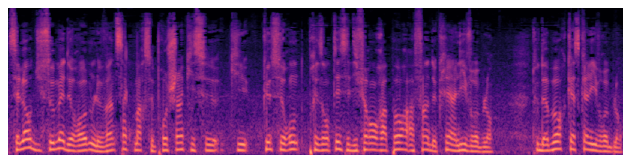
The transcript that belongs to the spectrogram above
C'est lors du sommet de Rome le 25 mars prochain que seront présentés ces différents rapports afin de créer un livre blanc. Tout d'abord, qu'est-ce qu'un livre blanc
